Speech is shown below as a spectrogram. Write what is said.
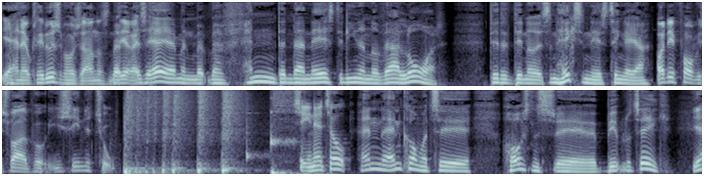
ja, han er jo klædt ud som H.C. Andersen, det er Hva, altså rigtigt. ja, ja, men hvad, fanden, den der næse, det ligner noget værd lort. Det, det, det er noget sådan heksenæs, tænker jeg. Og det får vi svaret på i scene 2. Scene 2. Han ankommer til Horsens øh, bibliotek. Ja,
